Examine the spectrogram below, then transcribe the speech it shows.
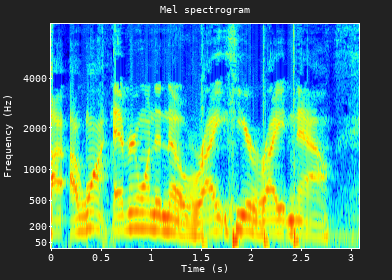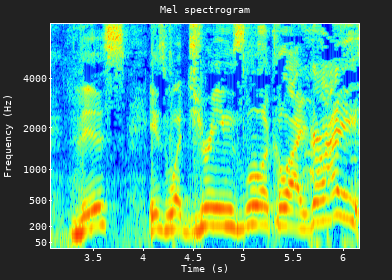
I, I want everyone to know right here, right now. This is what dreams look like right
